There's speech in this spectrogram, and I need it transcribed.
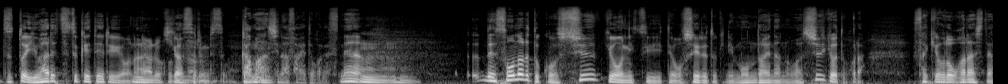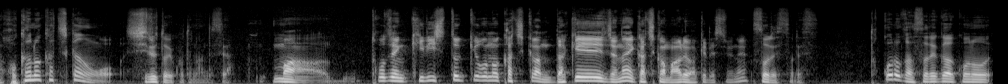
ずっと言われ続けているような気がするんですよ。我慢しなさいとかですね、うんうんでそうなるとこう宗教について教えるときに問題なのは宗教ってほら先ほどお話しした他の価値観を知るということなんですよ。まあ当然キリスト教の価値観だけじゃない価値観もあるわけですよね。そうですそうです。ところがそれがこの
